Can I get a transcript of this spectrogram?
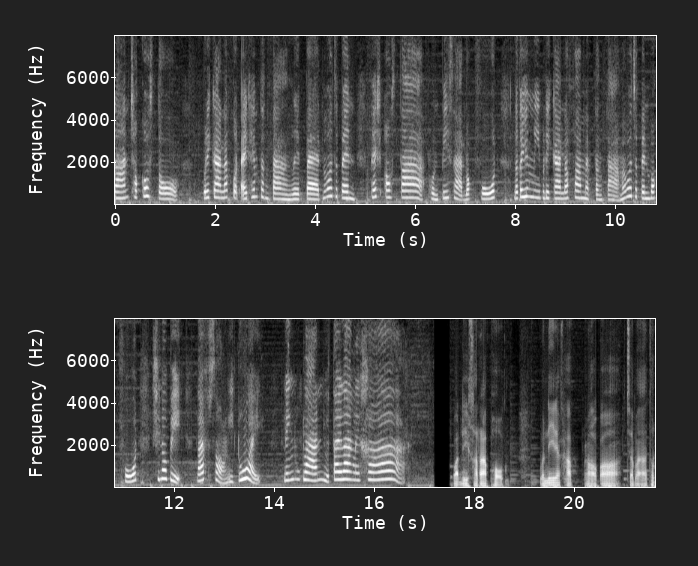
ร้านช็อกโกสโตร์บริการรับกดไอเทมต่างๆ เรท8ไม่ว่าจะเป็นเพชรออสตาผลปีศาจบล็อกฟู้ดแล้วก็ยังมีบริการรับฟาร์มแมปต่างๆ ไม่ว่าจะเป็นบล็อกฟู้ดชิโนบิไลฟ์2อีกด้วย ลิงก์ทุกร้านอยู่ใต้ล่างเลยค่ะสวัสดีครับผม วันนี้นะครับเราก็จะมาทด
